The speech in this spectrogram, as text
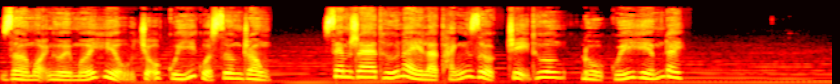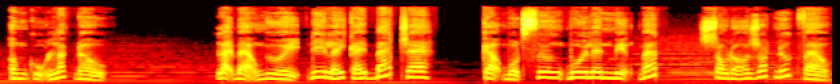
Giờ mọi người mới hiểu chỗ quý của xương rồng. Xem ra thứ này là thánh dược trị thương, đồ quý hiếm đây. Ông cụ lắc đầu. Lại bảo người đi lấy cái bát ra, cạo bột xương bôi lên miệng bát, sau đó rót nước vào.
